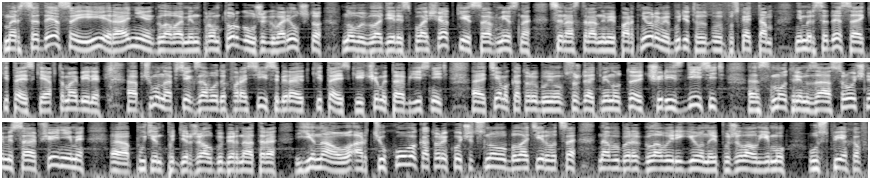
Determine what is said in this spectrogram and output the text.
Мерседеса. И ранее глава Минпромторга уже говорил, что новый владелец площадки с совместно с иностранными партнерами будет выпускать там не Мерседес, а китайские автомобили. А почему на всех заводах в России собирают китайские? Чем это объяснить? А, тема, которую будем обсуждать минут э, через 10. Э, смотрим за срочными сообщениями. Путин поддержал губернатора Янау Артюхова, который хочет снова баллотироваться на выборах главы региона и пожелал ему успехов.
